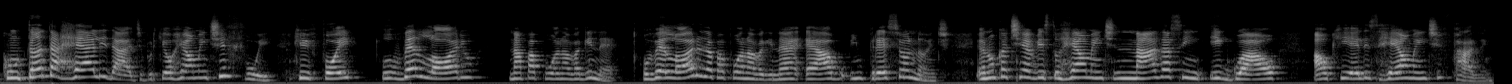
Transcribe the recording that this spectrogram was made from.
com tanta realidade, porque eu realmente fui, que foi o velório na Papua Nova Guiné. O velório da Papua Nova Guiné é algo impressionante. Eu nunca tinha visto realmente nada assim igual ao que eles realmente fazem.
